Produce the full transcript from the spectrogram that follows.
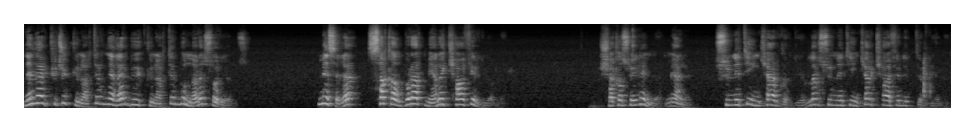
neler küçük günahtır, neler büyük günahtır bunları soruyoruz. Mesela sakal bırakmayana kafir diyorlar. Şaka söylemiyorum yani. Sünneti inkardır diyorlar. Sünneti inkar kafirliktir diyorlar.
